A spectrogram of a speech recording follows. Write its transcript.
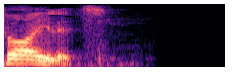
toilets.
